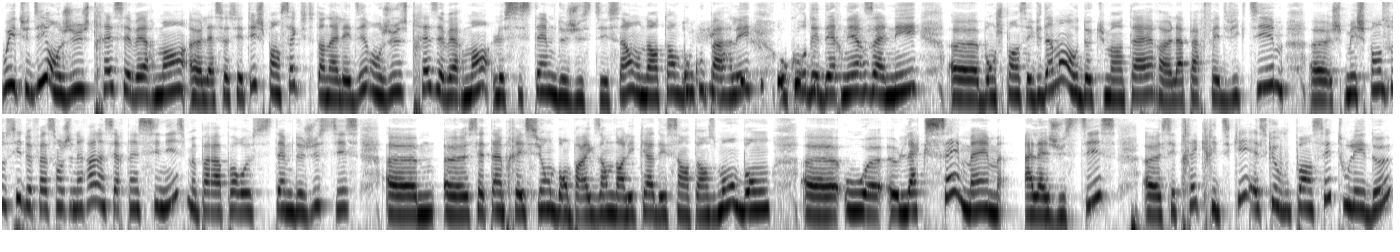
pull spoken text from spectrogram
oui, tu dis on juge très sévèrement euh, la société. Je pensais que tu t'en allais dire on juge très sévèrement le système de justice. Hein? On entend beaucoup Oui. parler au cours des dernières années. Euh, bon, je pense évidemment au documentaire La parfaite victime, mais je pense aussi de façon générale certain cynisme par rapport au système de justice. Euh, cette impression, bon, par exemple dans les cas des sentences bonbons euh, ou euh, l'accès même à la justice, euh, c'est très critiqué. Est-ce que vous pensez tous les deux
